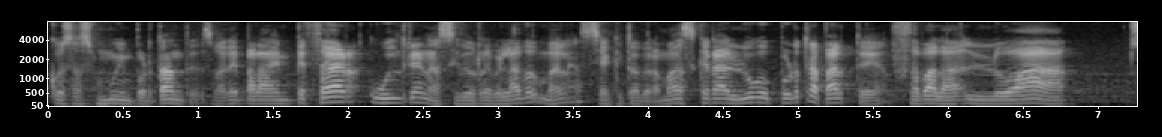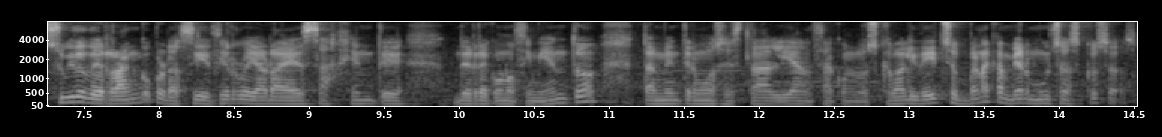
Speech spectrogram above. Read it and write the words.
cosas muy importantes, ¿vale? Para empezar, Uldren ha sido revelado, ¿vale? Se ha quitado la máscara. Luego, por otra parte, Zavala lo ha subido de rango, por así decirlo, y ahora es agente de reconocimiento. También tenemos esta alianza con los Cavalli. De hecho, van a cambiar muchas cosas.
